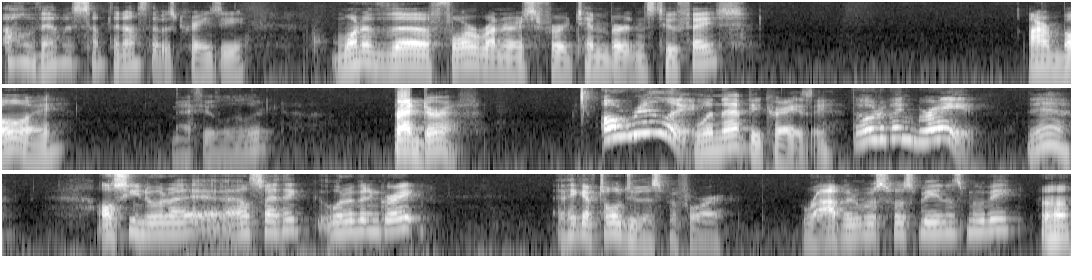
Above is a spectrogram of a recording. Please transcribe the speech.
Oh, that was something else that was crazy. One of the forerunners for Tim Burton's Two Face, our boy Matthew Lillard. Brad Dourif. Oh, really? Wouldn't that be crazy? That would have been great. Yeah. Also, you know what I, else I think would have been great? I think I've told you this before. Robin was supposed to be in this movie. Uh huh.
